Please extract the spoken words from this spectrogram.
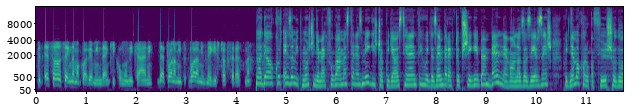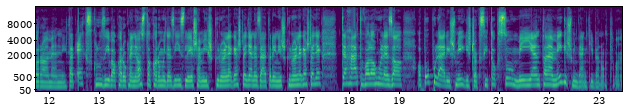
Tehát ezt valószínűleg nem akarja mindenki kommunikálni, de hát valamit, valamit mégiscsak szeretne. Na de akkor ez, amit most ugye megfogalmaztál, ez mégiscsak ugye azt jelenti, hogy az emberek többségében benne van az az érzés, hogy nem akarok a fősodorral menni. Tehát exkluzív akarok lenni, azt akarom, hogy az ízlésem is különleges legyen, ezáltal én is különleges legyek. Tehát valahol ez a, a populáris mégiscsak szitokszó mélyen talán mégis mindenkiben ott van.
